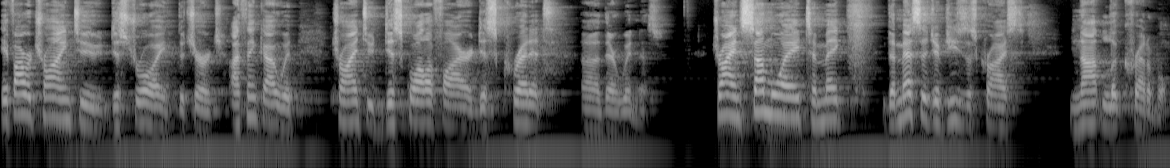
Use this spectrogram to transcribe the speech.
if I were trying to destroy the church, I think I would try to disqualify or discredit uh, their witness. Try in some way to make the message of Jesus Christ not look credible.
